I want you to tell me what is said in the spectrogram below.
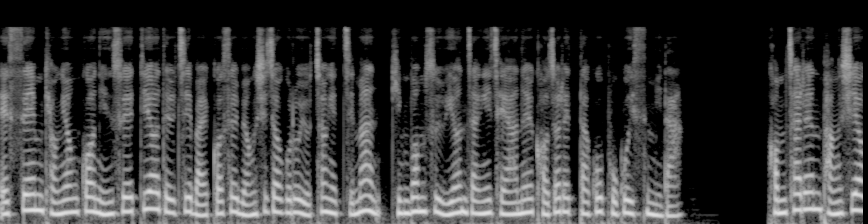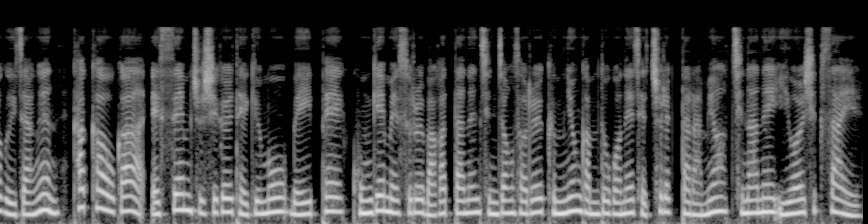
SM 경영권 인수에 뛰어들지 말 것을 명시적으로 요청했지만 김범수 위원장이 제안을 거절했다고 보고 있습니다. 검찰은 방시혁 의장은 카카오가 SM 주식을 대규모 매입해 공개 매수를 막았다는 진정서를 금융감독원에 제출했다라며 지난해 2월 14일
